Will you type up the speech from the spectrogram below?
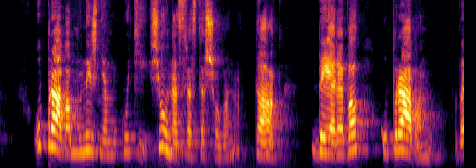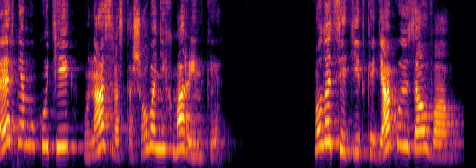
У правому нижньому куті, що у нас розташовано? Так, дерево. У правому верхньому куті у нас розташовані хмаринки. Молодці, дітки, дякую за увагу.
